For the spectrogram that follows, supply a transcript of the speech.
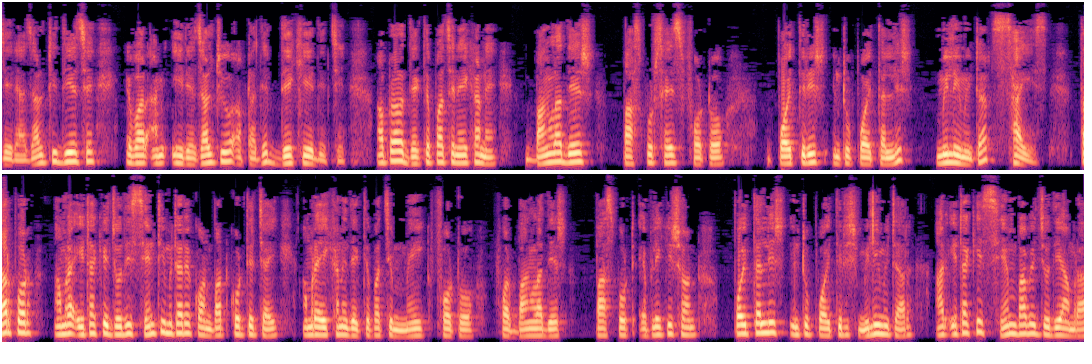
যে রেজাল্টটি দিয়েছে, এবার আমি এই রেজাল্টটিও আপনাদের দেখিয়ে দিচ্ছি। আপনারা দেখতে পাচ্ছেন এখানে বাংলাদেশ পাসপোর্ট সাইজ ফটো পঁয়ত্রিশ ইন্টু পঁয়তাল্লিশ মিলিমিটার সাইজ তারপর আমরা এটাকে যদি সেন্টিমিটারে কনভার্ট করতে চাই, আমরা এখানে দেখতে পাচ্ছি make photo for Bangladesh passport application পঁয়তাল্লিশ ইন্টু পঁয়ত্রিশ মিলিমিটার, আর এটাকে সেম ভাবে যদি আমরা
